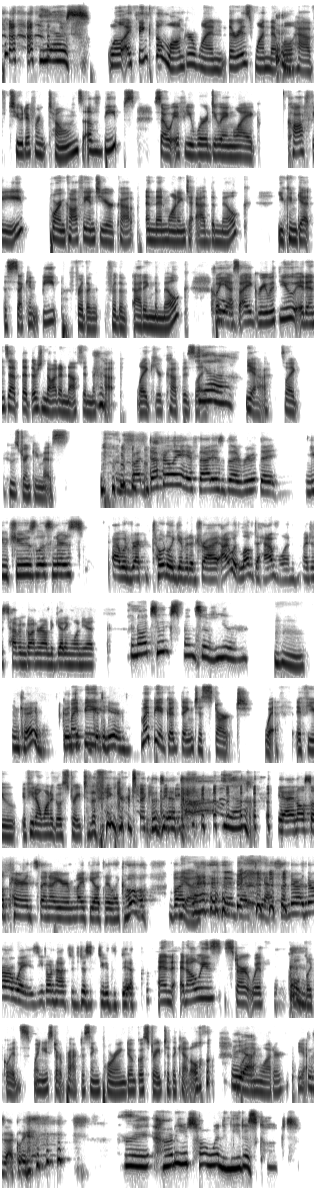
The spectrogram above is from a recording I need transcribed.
Yes. Well, I think the longer one, there is one that will have two different tones of beeps. So if you were doing like coffee, pouring coffee into your cup and then wanting to add the milk, you can get the second beep for the for the adding the milk. But yes, I agree with you. It ends up that there's not enough in the cup. Like your cup is like, yeah, yeah. it's like who's drinking this? but definitely, if that is the route that you choose, listeners, I would rec- totally give it a try. I would love to have one. I just haven't gotten around to getting one yet. They're not too expensive either. Mhm. Okay, good. Might to, be- good to hear. Might be a good thing to start with if you if you don't want to go straight to the finger The dip. Yeah. yeah, and also parents. I know you might be out there like, oh, but Yeah. but yeah. So there there are ways. You don't have to just do the dip. and and always start with cold liquids when you start practicing pouring. Don't go straight to the kettle, Yeah, boiling water. Yeah. exactly. All right. How do you tell when meat is cooked?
